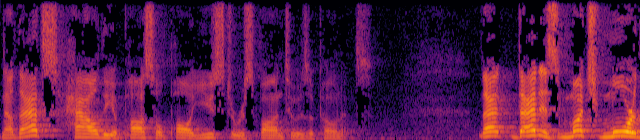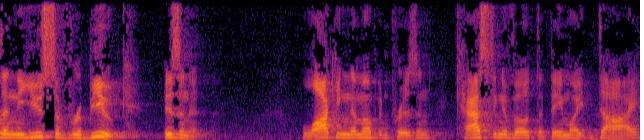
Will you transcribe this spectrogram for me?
Now, that's how the Apostle Paul used to respond to his opponents. That, that is much more than the use of rebuke, isn't it? Locking them up in prison, casting a vote that they might die,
